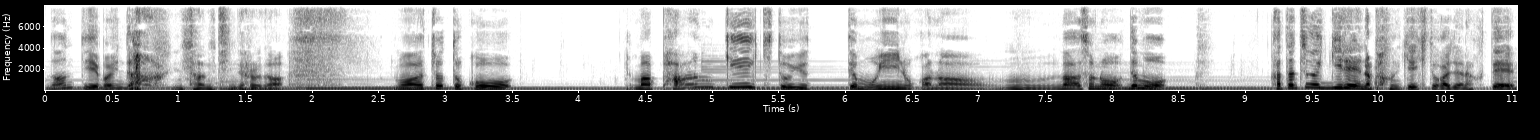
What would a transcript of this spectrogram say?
なんて言えばいいんだろう、なんて言うんだろうな。まあちょっとこう、まあパンケーキと言ってもいいのかな。うん。まあその、でも、形が綺麗な パンケーキとかじゃなくて、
